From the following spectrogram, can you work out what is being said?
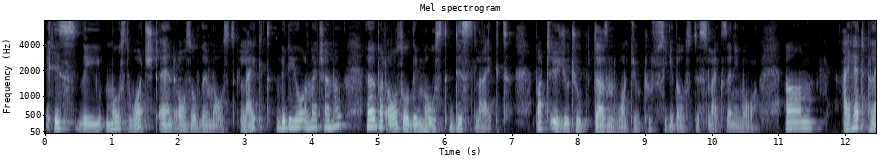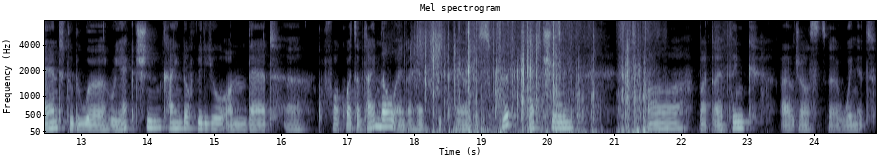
It is the most watched and also the most liked video on my channel, uh, but also the most disliked. But YouTube doesn't want you to see those dislikes anymore. Um, I had planned to do a reaction kind of video on that uh, for quite some time now and I have prepared a script actually uh, but I think I'll just uh, wing it.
